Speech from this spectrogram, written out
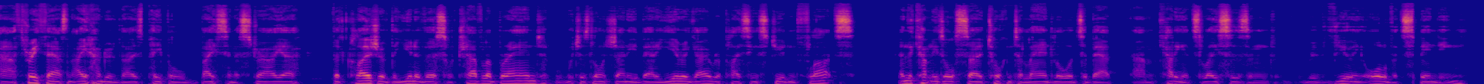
uh, 3,800 of those people based in Australia, the closure of the Universal Traveller brand, which was launched only about a year ago, replacing student flights. And the company's also talking to landlords about um, cutting its leases and reviewing all of its spending.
